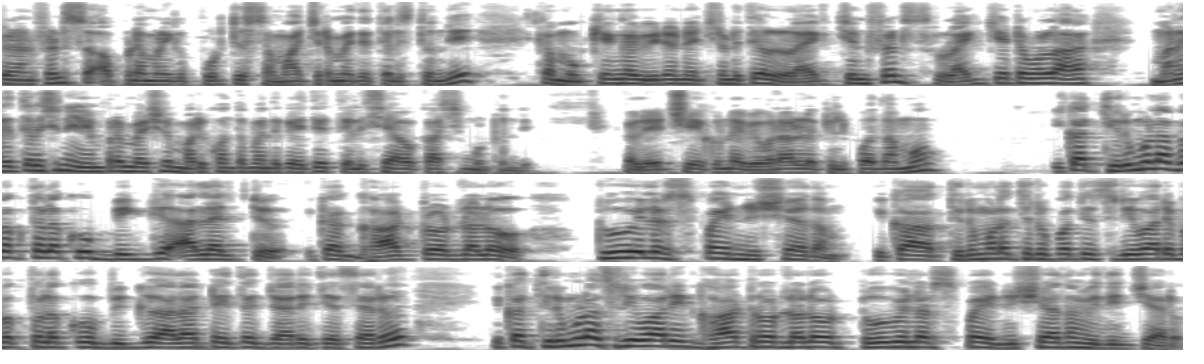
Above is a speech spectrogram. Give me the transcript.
చూడండి ఫ్రెండ్స్. అప్పుడే మనకి పూర్తి సమాచారం అయితే తెలుస్తుంది. ఇక ముఖ్యంగా వీడియో నచ్చినట్లయితే లైక్ చేయండి ఫ్రెండ్స్. లైక్ చేయడం వల్ల మనకు తెలిసిన ఇన్ఫర్మేషన్ మరికొంతమందికి అయితే తెలిసే అవకాశం ఉంటుంది. ఇక లేట్ చేయకుండా వివరాల్లోకి వెళ్ళిపోదాము. ఇక తిరుమల భక్తులకు బిగ్ అలర్ట్. ఇక ఘాట్ రోడ్లలో టూ వీలర్స్పై నిషేధం. ఇక తిరుమల తిరుపతి శ్రీవారి భక్తులకు బిగ్ అలర్ట్ అయితే జారీ చేశారు. ఇక తిరుమల శ్రీవారి ఘాట్ రోడ్లలో టూ వీలర్స్పై నిషేధం విధించారు.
